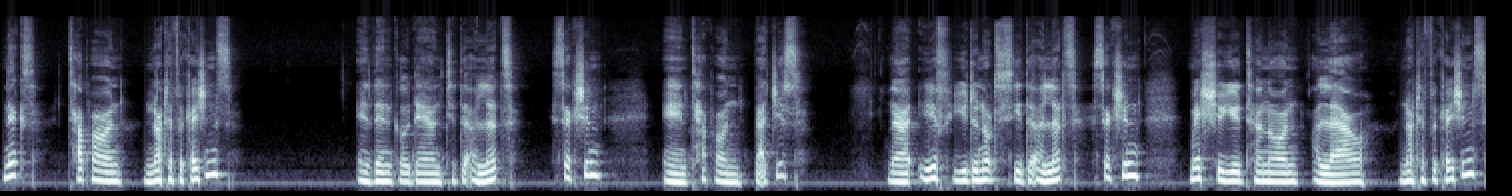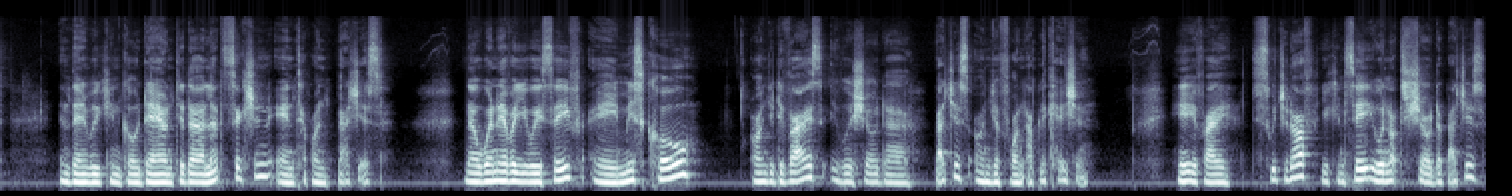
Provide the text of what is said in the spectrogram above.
Next, tap on notifications and then go down to the alerts section and tap on badges. Now, if you do not see the alerts section, make sure you turn on allow notifications and then we can go down to the alert section and tap on badges. Now, whenever you receive a missed call on your device, it will show the badges on your phone application. Here, if I switch it off, you can see it will not show the badges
